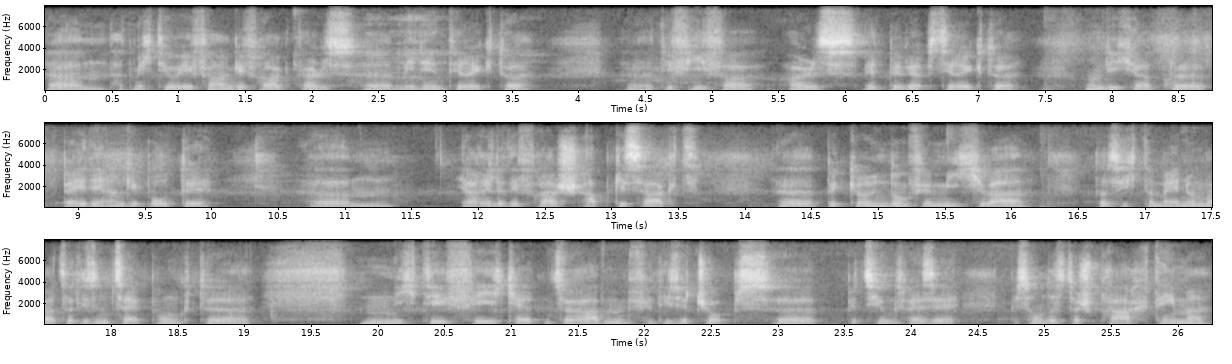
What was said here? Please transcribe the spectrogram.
ähm, hat mich die UEFA angefragt als äh, Mediendirektor, äh, die FIFA als Wettbewerbsdirektor und ich habe äh, beide Angebote ähm, ja, relativ rasch abgesagt. Äh, Begründung für mich war, dass ich der Meinung war, zu diesem Zeitpunkt äh, nicht die Fähigkeiten zu haben für diese Jobs, äh, beziehungsweise besonders das Sprachthema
